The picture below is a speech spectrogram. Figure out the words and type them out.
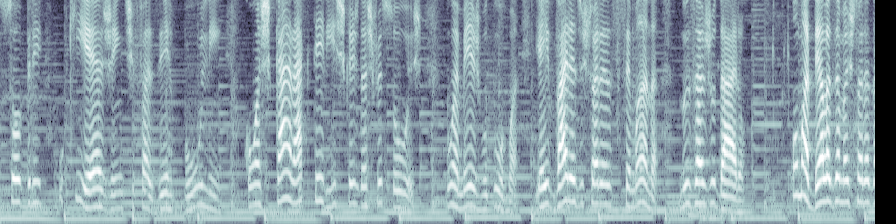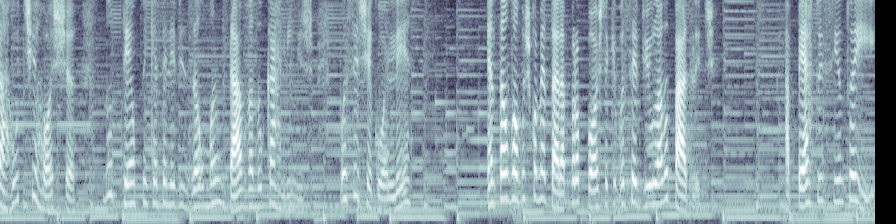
sobre o que é a gente fazer bullying com as características das pessoas. Não é mesmo, turma? E aí várias histórias dessa semana nos ajudaram. Uma delas é uma história da Ruth Rocha, no tempo em que a televisão mandava no Carlinhos. Você chegou a ler? Então vamos comentar a proposta que você viu lá no Padlet. Aperta o cinto aí.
